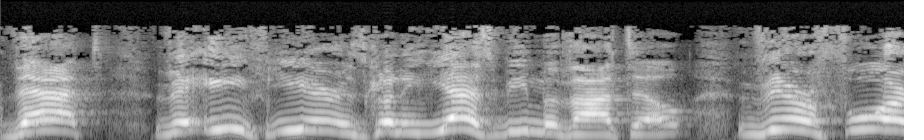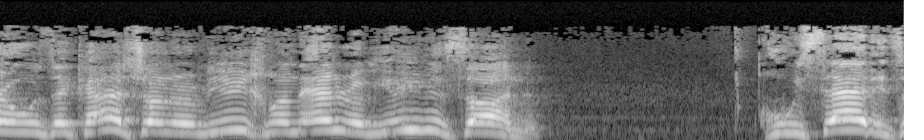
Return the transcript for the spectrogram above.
that the eighth year is going to, yes, be Mevatel. Therefore, it was a Kash on Rav Yechlan and Rav Yenasan who said it's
